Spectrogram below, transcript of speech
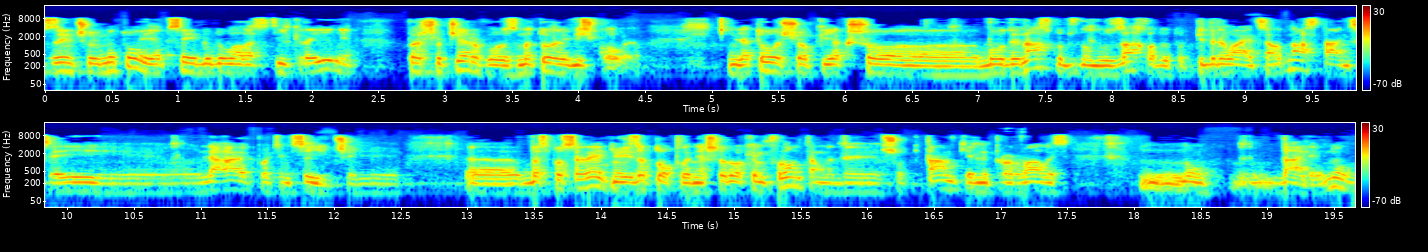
з іншою метою, як все і будувалося в тій країні, в першу чергу з метою військовою. Для того, щоб якщо буде наступ знову з заходу, то підривається одна станція і лягають потім всі інші. Безпосередньо і затоплення широким фронтами, де щоб танки не прорвались. Ну далі. Ну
